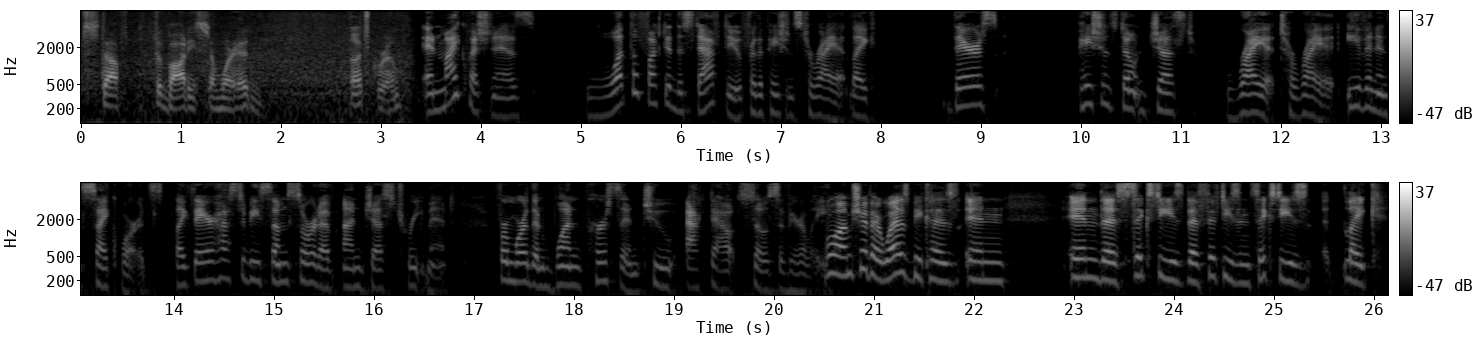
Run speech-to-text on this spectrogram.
stuffed the bodies somewhere hidden. That's grim. And my question is, what the fuck did the staff do for the patients to riot? Like, there's patients don't just riot to riot, even in psych wards. Like, there has to be some sort of unjust treatment for more than one person to act out so severely. Well, I'm sure there was because in in the 60s, the 50s and 60s, like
